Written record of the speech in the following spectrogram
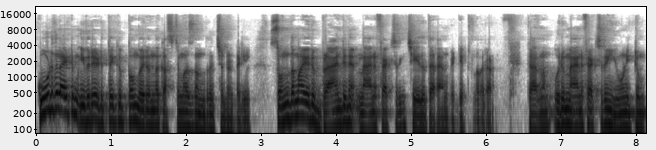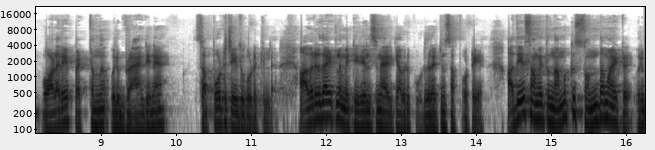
കൂടുതലായിട്ടും ഇവരുടെ അടുത്തേക്ക് ഇപ്പം വരുന്ന കസ്റ്റമേഴ്സ് എന്ന് വെച്ചിട്ടുണ്ടെങ്കിൽ സ്വന്തമായ ഒരു ബ്രാൻഡിനെ മാനുഫാക്ചറിങ് ചെയ്ത് തരാൻ വേണ്ടിയിട്ടുള്ളവരാണ്. കാരണം ഒരു മാനുഫാക്ചറിങ് യൂണിറ്റും വളരെ പെട്ടെന്ന് ഒരു ബ്രാൻഡിനെ സപ്പോർട്ട് ചെയ്തു കൊടുക്കില്ല. അവരുടേതായിട്ടുള്ള മെറ്റീരിയൽസിനായിരിക്കും അവർ കൂടുതലായിട്ടും സപ്പോർട്ട് ചെയ്യുക. അതേ സമയത്ത് നമുക്ക് സ്വന്തമായിട്ട് ഒരു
